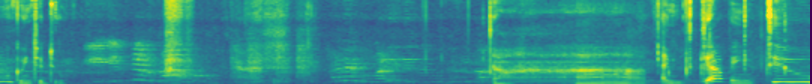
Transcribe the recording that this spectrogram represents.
I'm going to do Ah, I'm going to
